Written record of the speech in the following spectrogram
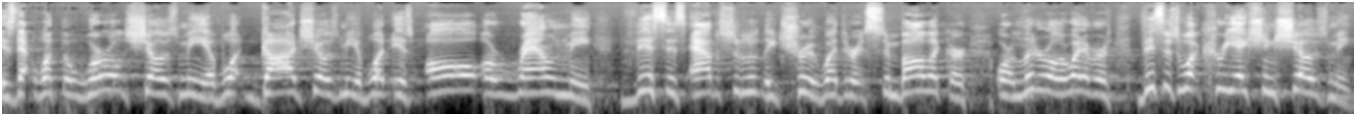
is that what the world shows me, of what God shows me, of what is all around me, this is absolutely true, whether it's symbolic or, or literal or whatever. This is what creation shows me.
